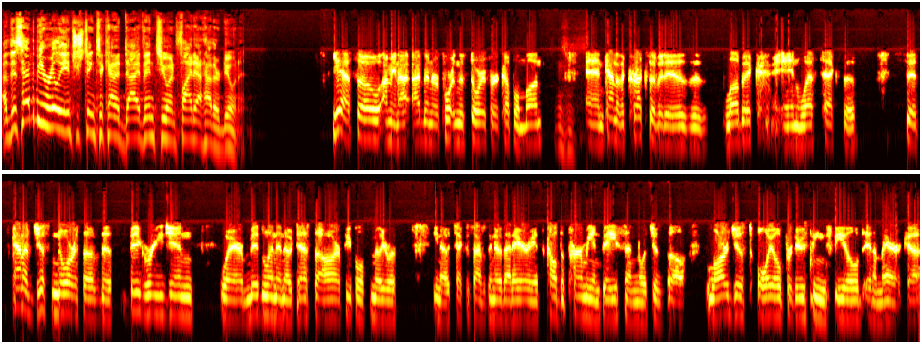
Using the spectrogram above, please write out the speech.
Uh, this had to be really interesting to kind of dive into and find out how they're doing it. Yeah, so I mean, I, have been reporting this story for a couple months, mm-hmm. and kind of the crux of it is is Lubbock in West Texas sits kind of just north of this big region where Midland and Odessa are. People familiar with, you know, Texas obviously know that area. It's called the Permian Basin, which is the largest oil producing field in America.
